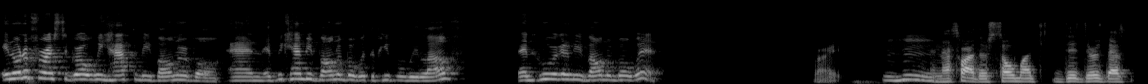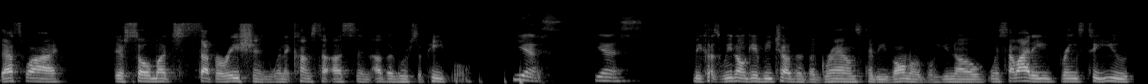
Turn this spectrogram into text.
in order for us to grow we have to be vulnerable and if we can't be vulnerable with the people we love then who are going to be vulnerable with? Right. Mm-hmm. And that's why there's so much. There's that's that's why there's so much separation when it comes to us and other groups of people. Yes. Yes. Because we don't give each other the grounds to be vulnerable. You know, when somebody brings to you,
